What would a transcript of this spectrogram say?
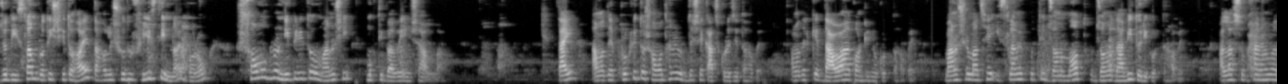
যদি ইসলাম প্রতিষ্ঠিত হয়, তাহলে শুধু ফিলিস্তিন নয়, বরং সমগ্র নিপীড়িত মানুষই মুক্তি পাবে, ইনশাআল্লাহ। তাই আমাদের প্রকৃত সমাধানের উদ্দেশ্যে কাজ করে যেতে হবে। আমাদেরকে দাওয়া কন্টিনিউ করতে হবে। মানুষের মাঝে ইসলামের প্রতি জনমত, জনদাবি তৈরি করতে হবে। আল্লাহ সুবহানাহু ওয়া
